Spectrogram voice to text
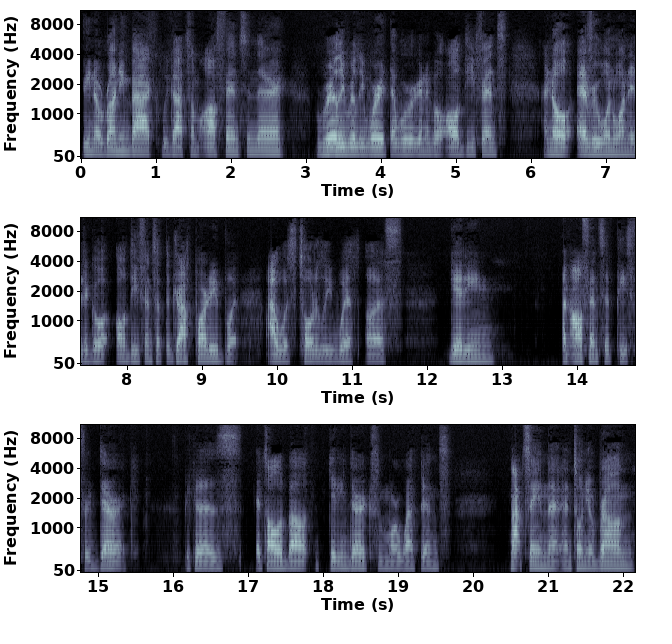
being a running back, we got some offense in there. Really, really worried that we were going to go all defense. I know everyone wanted to go all defense at the draft party, but I was totally with us getting an offensive piece for Derek because it's all about getting Derek some more weapons. Not saying that Antonio Brown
